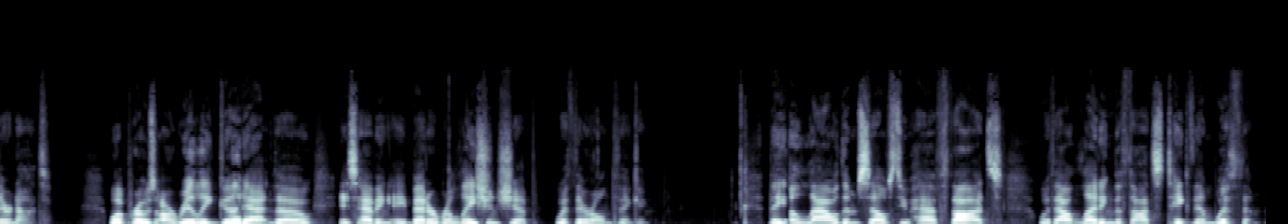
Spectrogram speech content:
they're not. What pros are really good at, though, is having a better relationship with their own thinking. They allow themselves to have thoughts without letting the thoughts take them with them.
